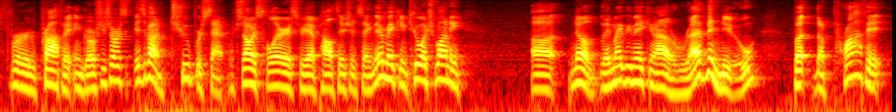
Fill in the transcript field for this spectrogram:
for profit in grocery stores is about 2%, which is always hilarious. We have politicians saying they're making too much money. Uh, no, they might be making out of revenue, but the profit,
